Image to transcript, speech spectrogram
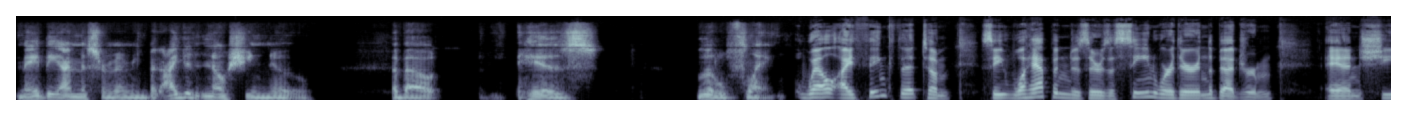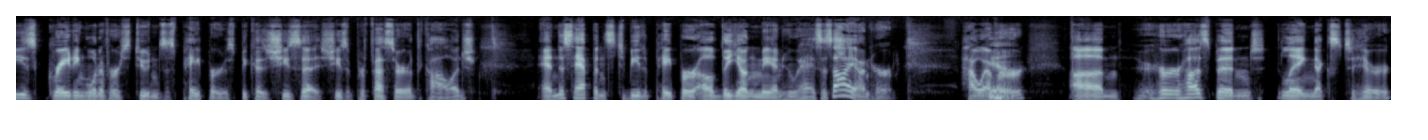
maybe I'm misremembering, but I didn't know she knew about his little fling. Well, I think that um see what happened is there's a scene where they're in the bedroom and she's grading one of her students' papers because she's a she's a professor at the college. And this happens to be the paper of the young man who has his eye on her. However, um her husband laying next to her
